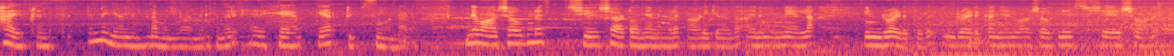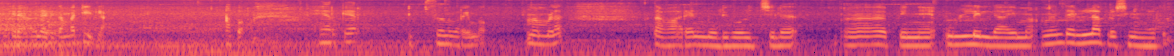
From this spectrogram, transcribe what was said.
ഹായ് ഫ്രണ്ട്സ് ഇന്ന് ഞാൻ നിങ്ങളുടെ മുന്നിൽ വന്നിരിക്കുന്ന ഒരു ഹെയർ കെയർ ടിപ്സും കൊണ്ടാണ്. എന്റെ വാഷ് ഔട്ടിന്റെ ശേഷം കേട്ടോ ഞാൻ നിങ്ങളെ കാണിക്കുന്നത്. അതിന് മുന്നേ അല്ല ഇൻട്രോ എടുത്തത്. ഇൻട്രോ എടുക്കാൻ ഞാൻ വാഷ് ഔട്ടിന് ശേഷമാണ്. എനിക്ക് രാവിലെ എടുക്കാൻ പറ്റിയില്ല അപ്പോൾ ഹെയർ കെയർ ടിപ്സ് എന്ന് പറയുമ്പോൾ നമ്മൾ താരൻ മുടി കൊഴിച്ചിൽ പിന്നെ ഉള്ളില്ലായ്മ അങ്ങനത്തെ എല്ലാ പ്രശ്നങ്ങൾക്കും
